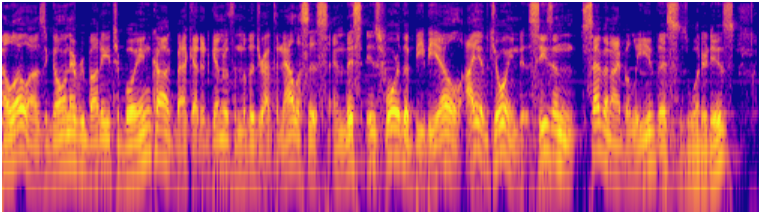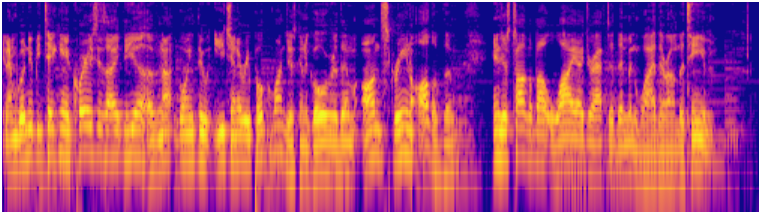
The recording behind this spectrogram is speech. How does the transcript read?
Hello, how's it going everybody? It's your boy Incog back at it again with another draft analysis, and this is for the BBL. I have joined Season 7, I believe, this is what it is, and I'm going to be taking Aquarius' idea of not going through each and every Pokemon, just going to go over them on screen, all of them, and just talk about why I drafted them and why they're on the team.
